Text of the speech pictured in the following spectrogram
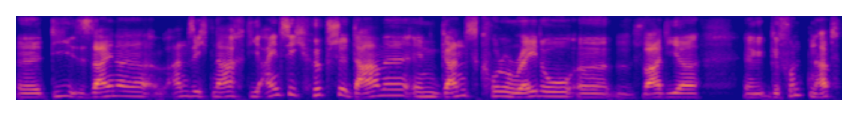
äh, die seiner Ansicht nach die einzig hübsche Dame in ganz Colorado äh, war, die er äh, gefunden hat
